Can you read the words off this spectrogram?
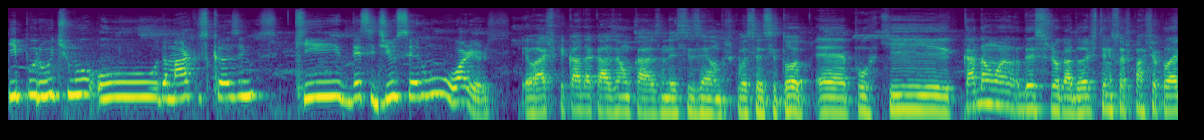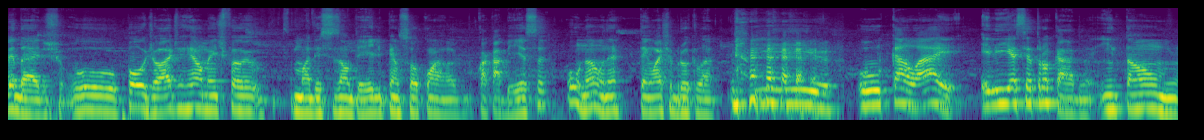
E por último, o DeMarcus Cousins, que decidiu ser um Warriors. Eu acho que cada caso é um caso nesses exemplos que você citou, é porque cada um desses jogadores tem suas particularidades. O Paul George realmente foi uma decisão dele, pensou com a, com a cabeça, ou não, né? Tem Westbrook lá. E o Kawhi, ele ia ser trocado, então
